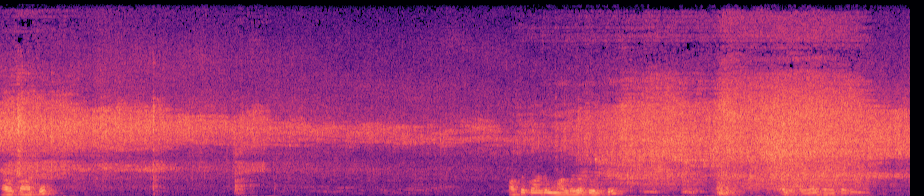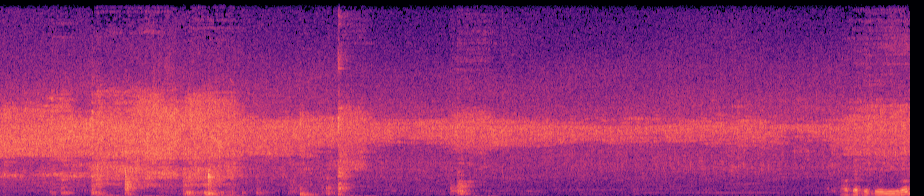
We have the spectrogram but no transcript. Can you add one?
হালকা আছে। পাশে কয়েকটা মাছ ভাজা চলছে। হালকা। হালকা একটু তেল দিয়ে দিলাম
